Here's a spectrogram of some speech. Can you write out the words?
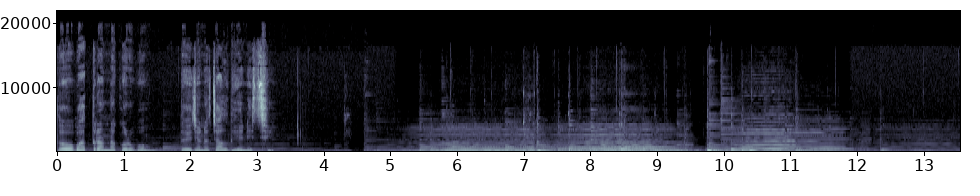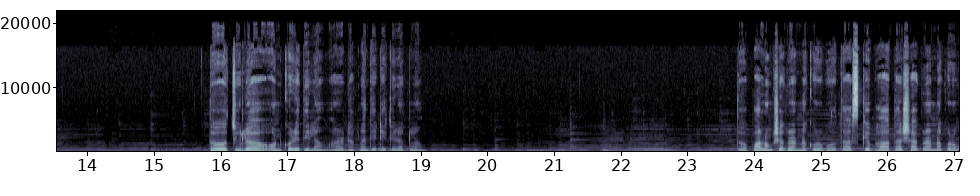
তো ভাত রান্না করব। তো এই জন্য চাল ধুয়ে নিচ্ছি। তো চুলা অন করে দিলাম আর ঢাকনা দিয়ে ঢেকে রাখলাম। তো পালং শাক রান্না করব। তো আজকে ভাত আর শাক রান্না করব।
